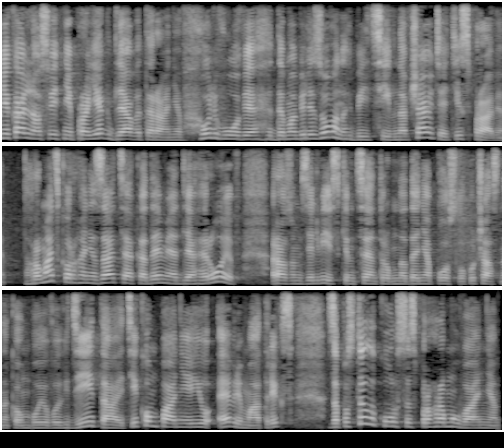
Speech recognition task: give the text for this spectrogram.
Унікальний освітній проєкт для ветеранів у Львові демобілізованих бійців навчають it справі. Громадська організація Академія для героїв разом зі Львівським центром надання послуг учасникам бойових дій та it компанією Everymatrix запустили курси з програмування,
